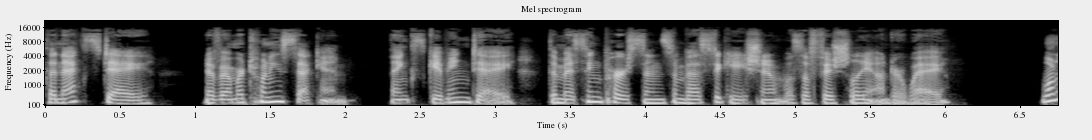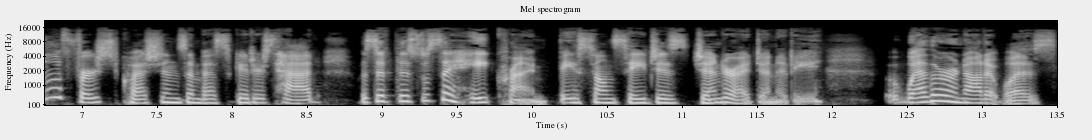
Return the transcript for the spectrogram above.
The next day, November 22nd, Thanksgiving Day, the missing persons investigation was officially underway. One of the first questions investigators had was if this was a hate crime based on Sage's gender identity. Whether or not it was,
